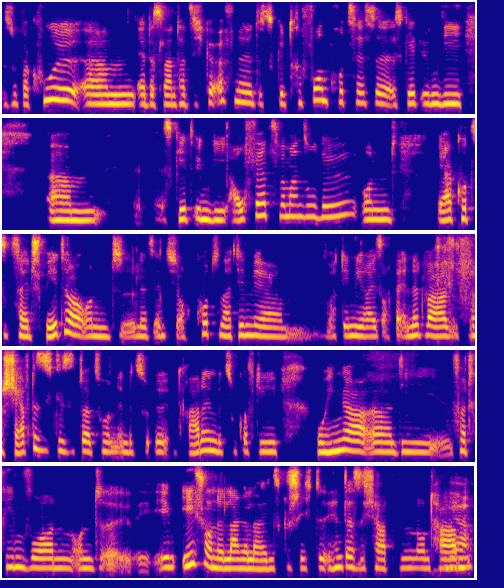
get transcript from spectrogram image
super cool. Ähm, äh, das Land hat sich geöffnet, es gibt Reformprozesse, es geht irgendwie, ähm, es geht irgendwie aufwärts, wenn man so will. Und ja, kurze Zeit später und letztendlich auch kurz nachdem wir, nachdem die Reise auch beendet war, verschärfte sich die Situation in Bezug, äh, gerade in Bezug auf die Rohingya, äh, die vertrieben wurden und äh, eh schon eine lange Leidensgeschichte hinter sich hatten und haben. Ja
